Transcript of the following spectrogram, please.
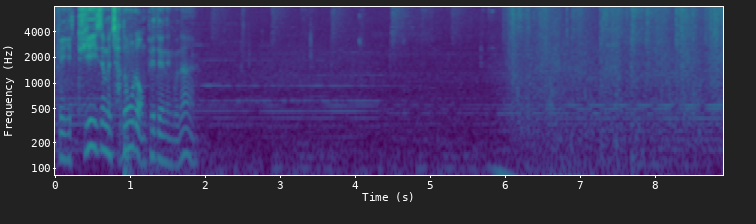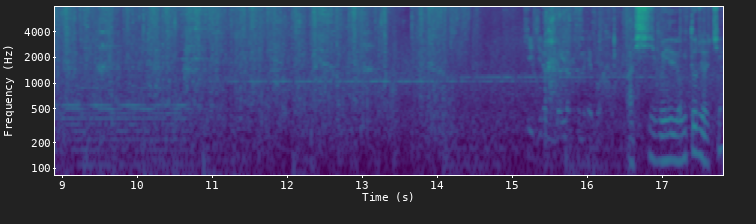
그러니까 이게 뒤에 있으면 자동으로 엄폐되는구나 떨어졌지?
